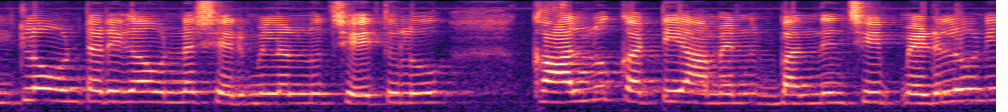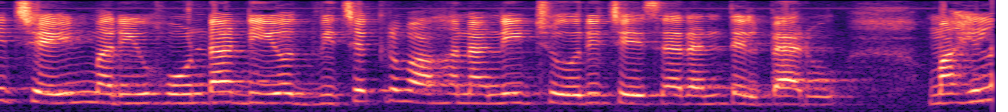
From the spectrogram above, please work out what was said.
ఇంట్లో ఒంటరిగా ఉన్న షర్మిలను చేతులు కాళ్ళు కట్టి ఆమెను బంధించి మెడలోని చైన్ మరియు హోండా డియో ద్విచక్ర వాహనాన్ని చోరీ చేశారని తెలిపారు. మహిళ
